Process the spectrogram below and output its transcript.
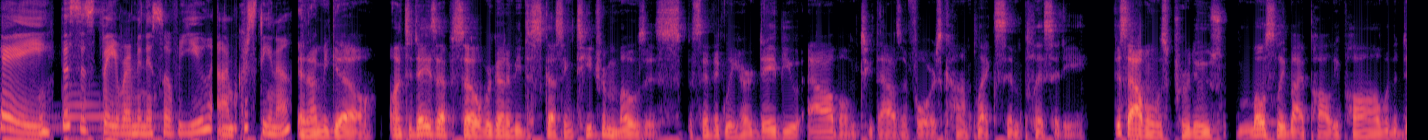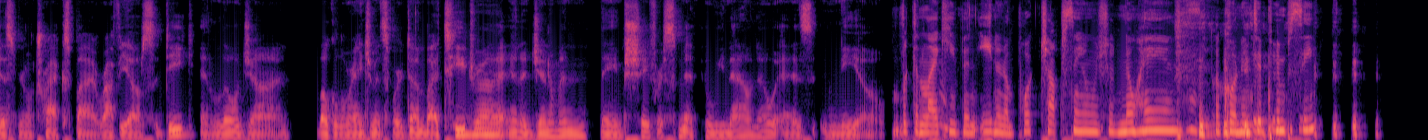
Hey, this is They Reminisce Over You. I'm Christina. And I'm Miguel. On today's episode, we're going to be discussing Teedra Moses, specifically her debut album, 2004's Complex Simplicity. This album was produced mostly by Polly Paul with additional tracks by Raphael Saadiq and Lil Jon. Vocal arrangements were done by Teedra and a gentleman named Shaffer Smith, who we now know as Ne-Yo. Looking like he'd been eating a pork chop sandwich with no hands, according to Pimp C.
